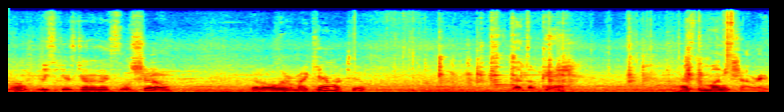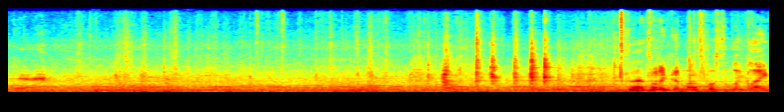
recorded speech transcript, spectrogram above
Well, at least you guys got a nice little show. Got all over my camera too. That's okay. That's the money shot right there. So that's what a good one's supposed to look like.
